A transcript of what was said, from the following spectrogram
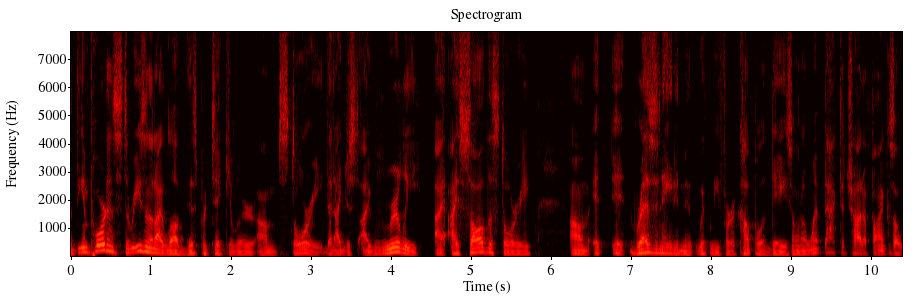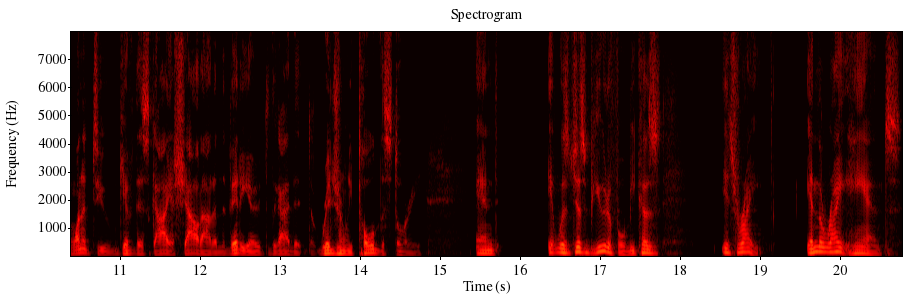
but the importance, the reason that I love this particular um, story, that I just, I really, I, I saw the story, um, it it resonated with me for a couple of days. And when I went back to try to find, because I wanted to give this guy a shout out in the video to the guy that originally told the story, and it was just beautiful because it's right in the right hands.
